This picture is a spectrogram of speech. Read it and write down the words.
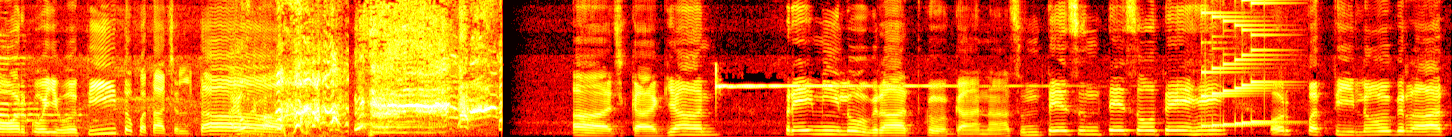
और कोई होती तो पता चलता। आज का ज्ञान प्रेमी लोग रात को गाना सुनते सुनते सोते हैं और पति लोग रात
